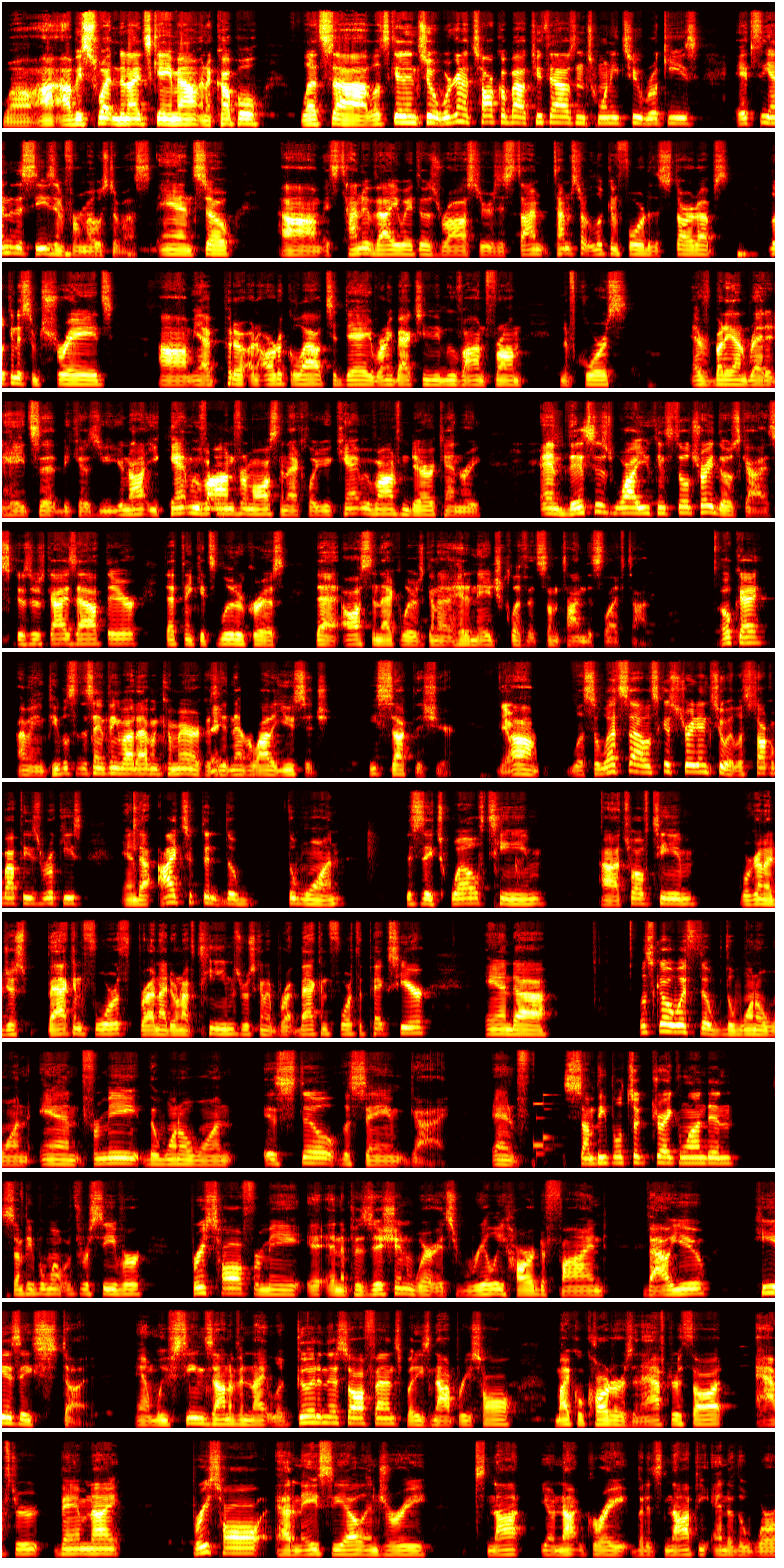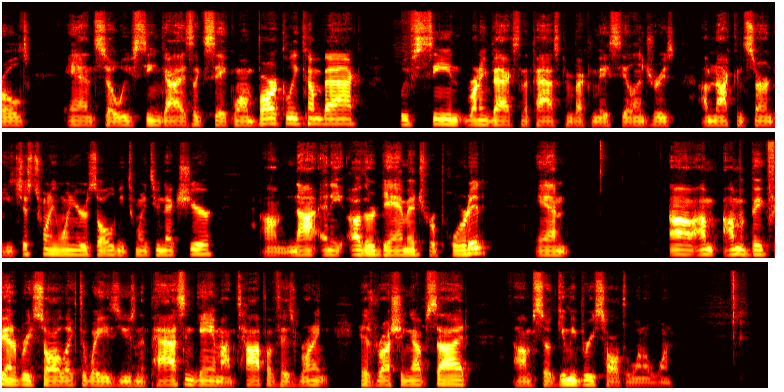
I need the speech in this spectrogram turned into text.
Well, I, will be sweating tonight's game out in a couple. Let's uh, let's get into it. We're going to talk about 2022 rookies. It's the end of the season for most of us, and so um, it's time to evaluate those rosters. It's time time to start looking forward to the startups, looking at some trades. Um, yeah, I put a, an article out today. Running backs you need to move on from, and of course, everybody on Reddit hates it because you, you're not you can't move on from Austin Ekeler. You can't move on from Derrick Henry, and this is why you can still trade those guys because there's guys out there that think it's ludicrous that Austin Ekeler is going to hit an age cliff at some time this lifetime. Okay, I mean, people said the same thing about Alvin Kamara because he didn't have a lot of usage. He sucked this year. Yeah. Um. So let's uh, let's get straight into it. Let's talk about these rookies. And uh, I took the the the one. This is a twelve team, uh, twelve team. We're gonna just back and forth. Brad and I don't have teams. We're just gonna back and forth the picks here, and uh, let's go with the the 101. And for me, the 101 is still the same guy. And some people took Drake London, some people went with receiver. Breece Hall, for me, in a position where it's really hard to find value, he is a stud. And we've seen Zonovan Knight look good in this offense, but he's not Breece Hall. Michael Carter is an afterthought after Bam Knight. Breece Hall had an ACL injury. It's not, you know, not great, but it's not the end of the world. And so we've seen guys like Saquon Barkley come back. We've seen running backs in the past come back from ACL injuries. I'm not concerned. He's just 21 years old, be 22 next year. Um, not any other damage reported. And uh, I'm I'm a big fan of Breece. Hall. I like the way he's using the passing game on top of his running, his rushing upside. Um, so give me Breece Hall the 101.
